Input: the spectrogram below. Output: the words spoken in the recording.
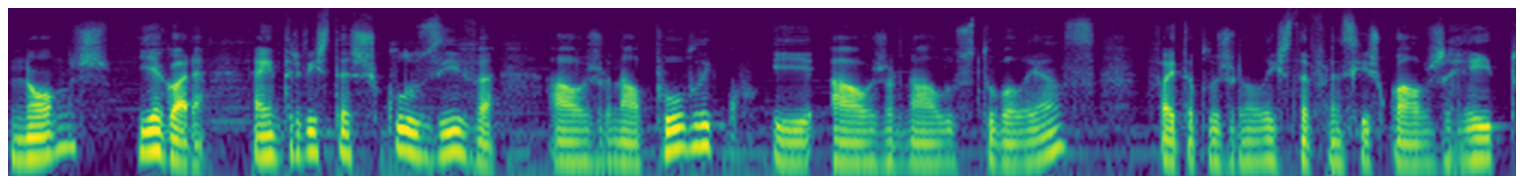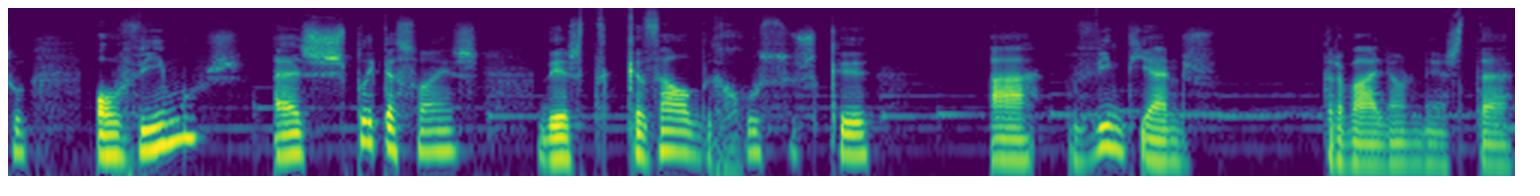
nomes. E agora, a entrevista exclusiva ao Jornal Público e ao Jornal Setubalense, feita pelo jornalista Francisco Alves Rito, ouvimos as explicações deste casal de russos que há 20 anos trabalham nesta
